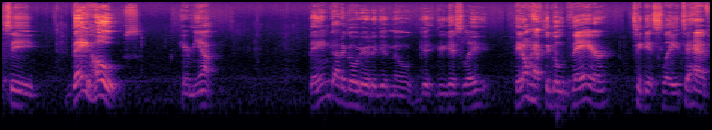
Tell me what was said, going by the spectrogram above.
see, they hoes. Hear me out. they ain't got to go there to get no get get, slayed. They don't have to go there to get slayed to have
